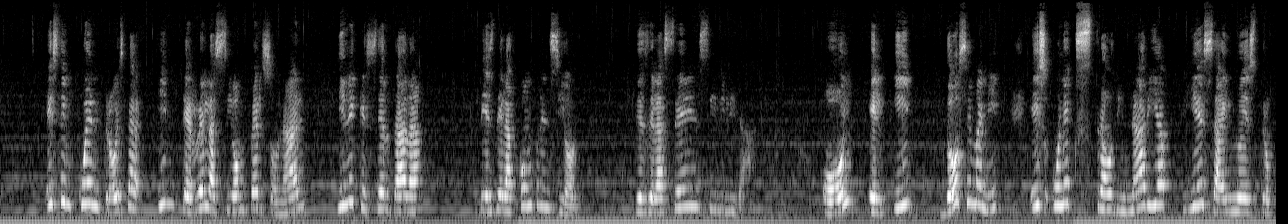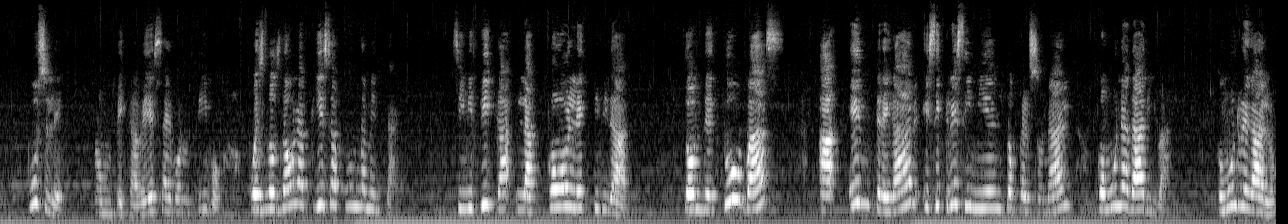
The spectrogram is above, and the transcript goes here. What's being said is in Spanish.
este encuentro, esta interrelación personal tiene que ser dada desde la comprensión, desde la sensibilidad. Hoy el Ki 12 Manik es una extraordinaria pieza en nuestro puzzle rompecabezas evolutivo, pues nos da una pieza fundamental. Significa la colectividad, donde tú vas a entregar ese crecimiento personal como una dádiva, como un regalo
